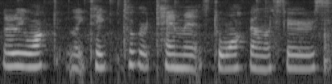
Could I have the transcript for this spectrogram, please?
Literally walked like take took her ten minutes to walk down the stairs.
